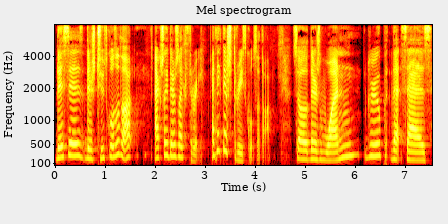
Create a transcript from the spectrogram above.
This is, there's two schools of thought. Actually, there's like three. I think there's three schools of thought. So there's one group that says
